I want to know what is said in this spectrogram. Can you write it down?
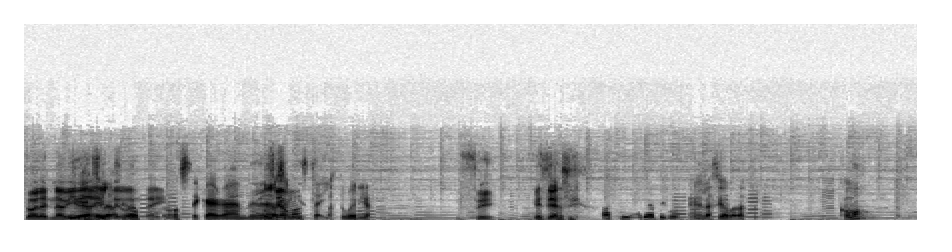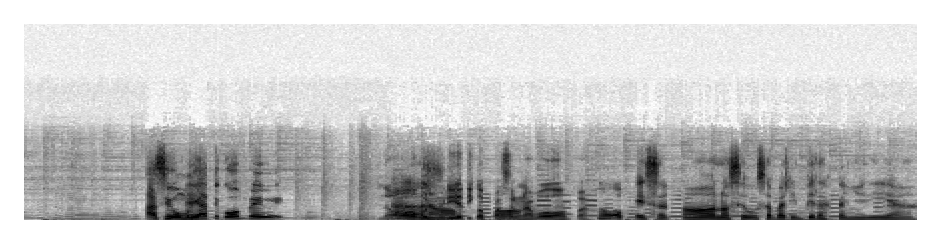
todas las el navidades. ácido, mandé ahí. todos se cagan de ¿Cómo la se llama? risa. y- Las tuberías. Sí. ¿Qué se hace? Ácido muriático. El ácido para. ¿Cómo? Ácido muriático, hombre. No, Ah, por no. muriático es para hacer una bomba. No, Eso no, no se usa para limpiar las cañerías.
